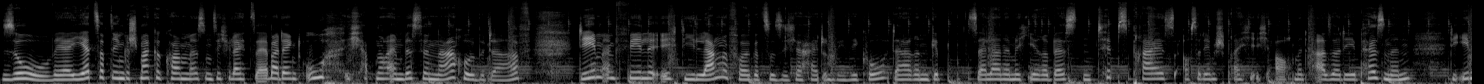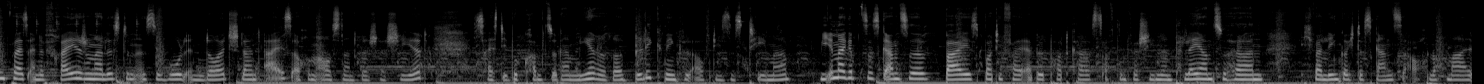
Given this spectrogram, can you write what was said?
So, wer jetzt auf den Geschmack gekommen ist und sich vielleicht selber denkt, uh, ich habe noch ein bisschen Nachholbedarf, dem empfehle ich die lange Folge zu Sicherheit und Risiko. Darin gibt Seller nämlich ihre besten Tipps preis. Außerdem spreche ich auch mit Azadeh Pesman, die ebenfalls eine freie Journalistin ist, sowohl in Deutschland als auch im Ausland recherchiert. Das heißt, ihr bekommt sogar mehrere Blickwinkel auf dieses Thema. Wie immer gibt es das Ganze bei Spotify, Apple Podcasts auf den verschiedenen Playern zu hören. Ich verlinke euch das Ganze auch nochmal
